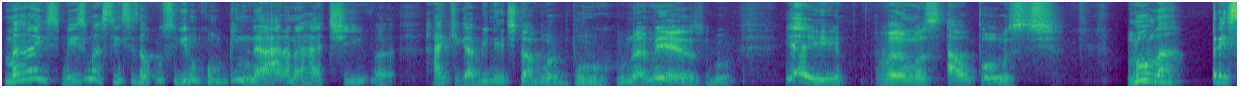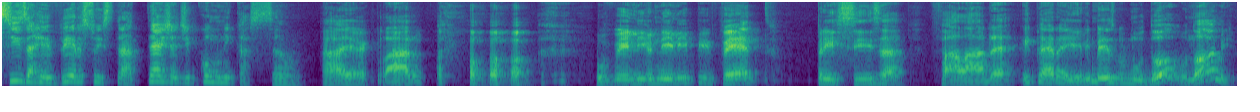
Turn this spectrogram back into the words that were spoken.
Mas, mesmo assim, vocês não conseguiram combinar a narrativa. Ai, que gabinete do amor burro, não é mesmo? E aí, vamos ao post. Lula precisa rever sua estratégia de comunicação. Ah, é claro. o Felipe Feto precisa falar, né? E pera aí, ele mesmo mudou o nome,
